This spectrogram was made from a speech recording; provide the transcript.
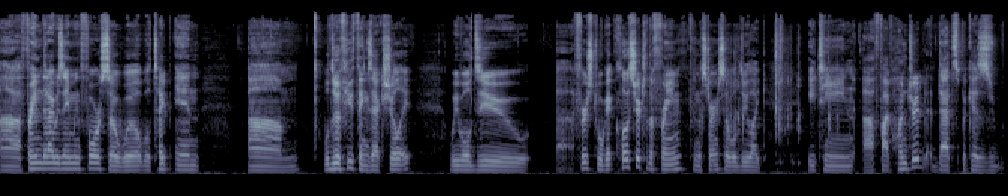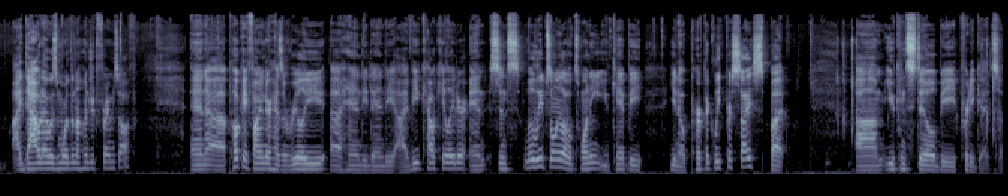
uh, frame that I was aiming for, so we'll we'll type in. Um, we'll do a few things actually. We will do first. We'll get closer to the frame from the start, so we'll do like 18 uh, 500. That's because I doubt I was more than 100 frames off. And uh, Pokefinder has a really uh, handy dandy IV calculator. And since Lileep's only level 20, you can't be, you know, perfectly precise, but um, you can still be pretty good. So,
